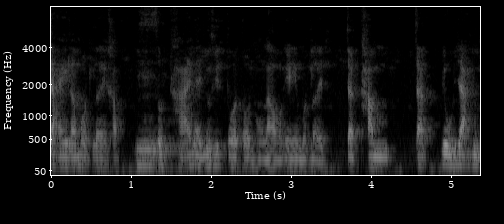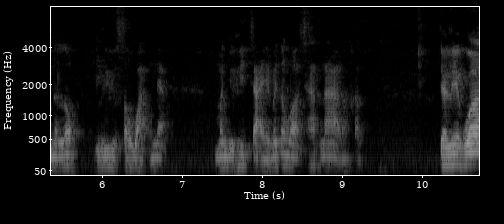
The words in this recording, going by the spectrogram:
ใจเราหมดเลยครับอืมสุดท้ายเนี่ยอยู่ที่ตัวตนของเราเองหมดเลย จะทำจะอยู่อยากอยู่นรกหรืออยู่สวรรค์เนี่ย มันอยู่ที่ใจไม่ต้องรอชาติหน้าหรอกครับ จะเรียกว่า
